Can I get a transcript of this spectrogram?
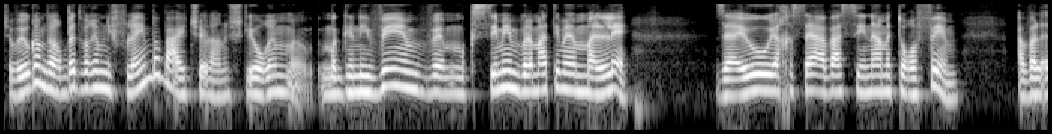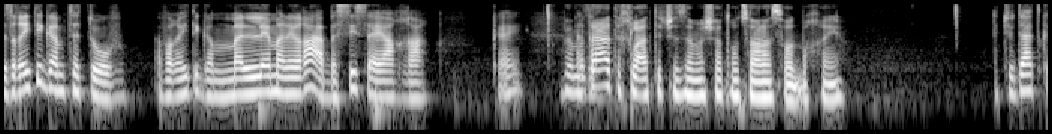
עכשיו היו גם הרבה דברים נפלאים בבית שלנו, יש לי הורים מגניבים ומקסימים ולמדתי מהם מלא. זה היו יחסי אהבה שנאה מטורפים. אבל אז ראיתי גם את הטוב, אבל ראיתי גם מלא מלא רע, הבסיס היה רע, אוקיי? ומתי את החלטת שזה מה שאת רוצה לעשות בחיים? את יודעת,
